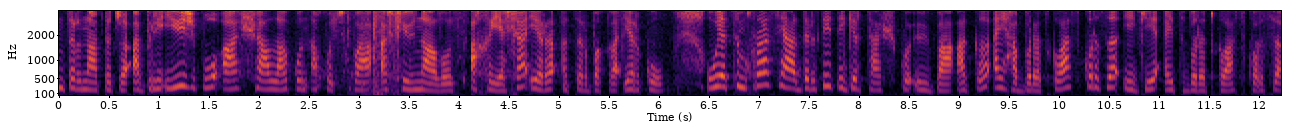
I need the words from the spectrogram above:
интернатаҿы абри ижәбо ашәа алакәын ахәыҷқәа ахьыҩналоз аха иахьа иара аҵырбаҟа иаркуп уи ацымхәрас иаадыртит егьырҭ ашәқәа ҩба акы аиҳабыратә классқәа рзы егьи аиҵбыратә классқәа рзы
